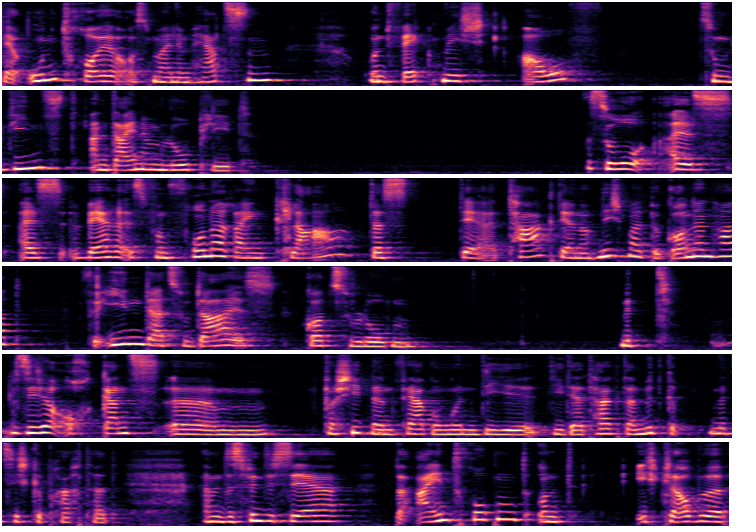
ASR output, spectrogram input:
der Untreue aus meinem Herzen und weck mich auf zum Dienst an deinem Loblied. So als, als wäre es von vornherein klar, dass der Tag, der noch nicht mal begonnen hat, für ihn dazu da ist, Gott zu loben. Mit sicher auch ganz ähm, verschiedenen Färbungen, die, die der Tag dann mit, mit sich gebracht hat. Ähm, das finde ich sehr beeindruckend und ich glaube,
